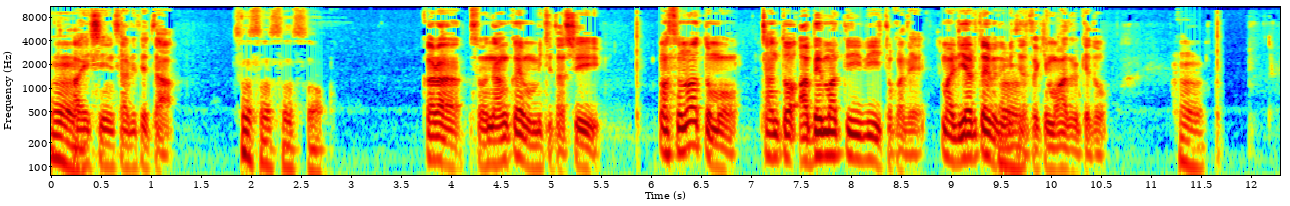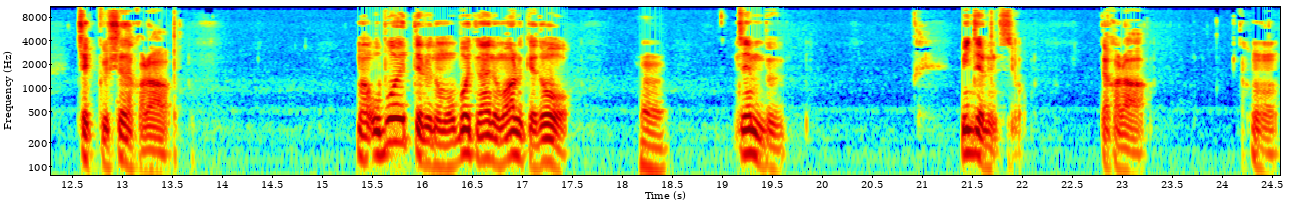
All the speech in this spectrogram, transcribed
うん。配信されてたそうそうそうそから、その何回も見てたし、まあその後も、ちゃんとアベマ TV とかで、まあリアルタイムで見てた時もあるけど、う。うん。チェックしてたから、まあ覚えてるのも覚えてないのもあるけど、うん。全部、見てるんですよ。だから、うん。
